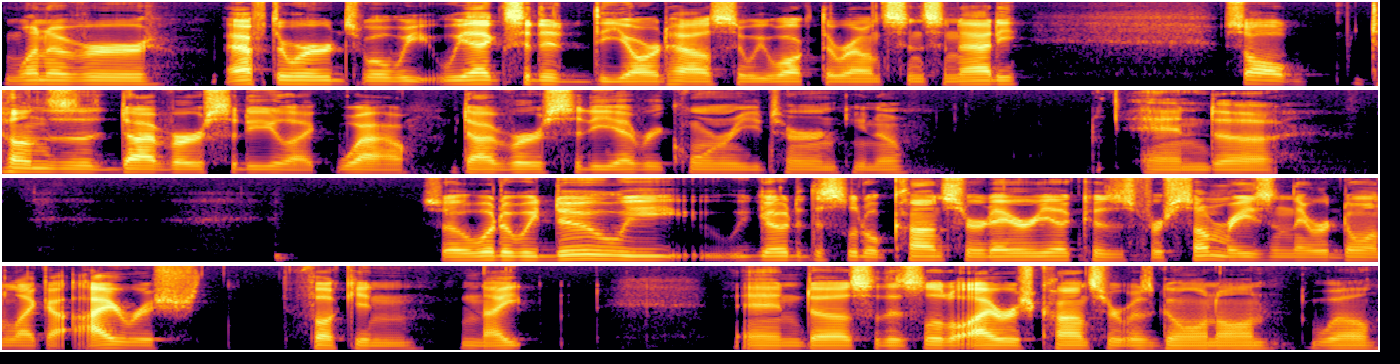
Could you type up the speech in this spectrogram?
Went over afterwards. Well, we we exited the yard house and we walked around Cincinnati. Saw tons of diversity. Like wow, diversity every corner you turn. You know. And uh, so what do we do? We we go to this little concert area because for some reason they were doing like a Irish fucking night. And uh, so this little Irish concert was going on. Well,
